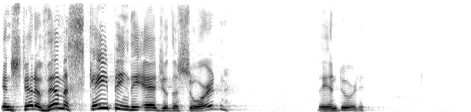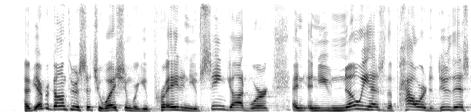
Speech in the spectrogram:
Instead of them escaping the edge of the sword, they endured it. Have you ever gone through a situation where you prayed and you've seen God work and, and you know He has the power to do this?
